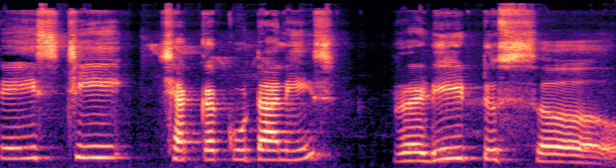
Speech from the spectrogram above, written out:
ടേസ്റ്റി చెక్క కూటానీస్ రెడీ టు సర్వ్.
